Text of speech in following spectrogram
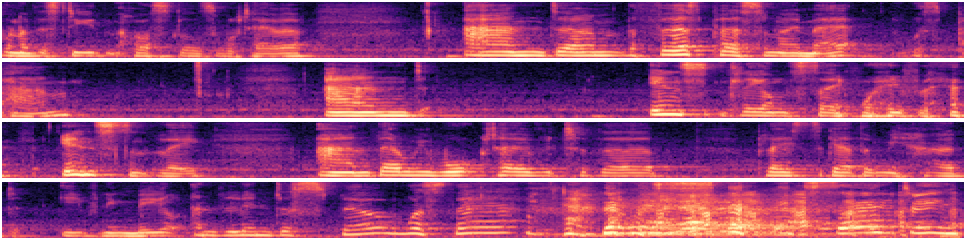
one of the student hostels or whatever. And um, the first person I met was Pam, and instantly on the same wavelength, instantly. And then we walked over to the place together. We had evening meal, and Linda Snow was there. it was so exciting,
